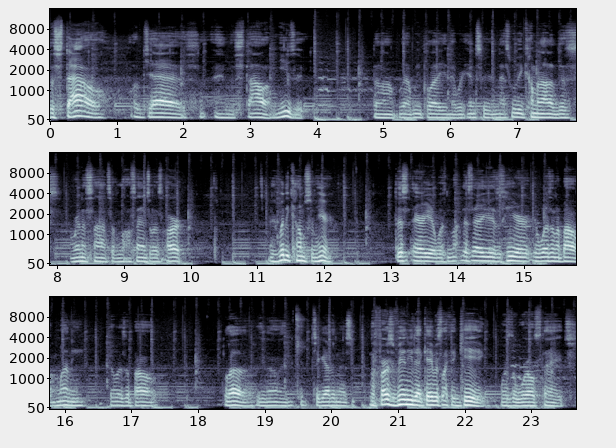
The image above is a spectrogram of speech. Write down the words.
The style of jazz and the style of music that, um, that we play and that we're into, and that's really coming out of this renaissance of Los Angeles art, it really comes from here. This area was not, this area is here, it wasn't about money, it was about love, you know, and togetherness. The first venue that gave us like a gig was the World Stage.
